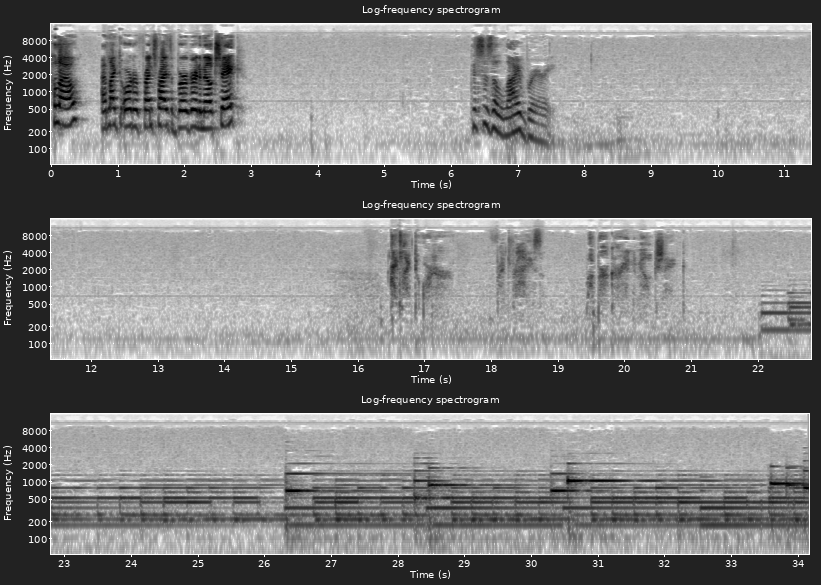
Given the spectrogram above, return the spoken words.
Hello? I'd like to order french fries, a burger, and a milkshake. This is a library. I'd like to order french fries, a burger, and a milkshake.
